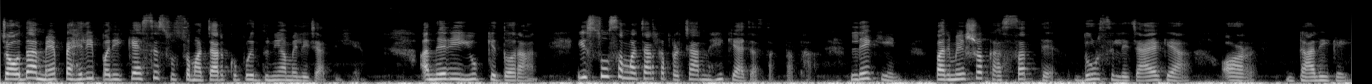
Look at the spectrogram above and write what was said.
चौदह में पहली परी कैसे सुसमाचार को पूरी दुनिया में ले जाती है। अंधेरी युग के दौरान इस सुसमाचार का प्रचार नहीं किया जा सकता था, लेकिन परमेश्वर का सत्य दूर से ले जाया गया और डाली गई।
